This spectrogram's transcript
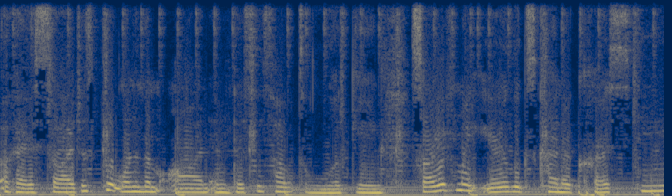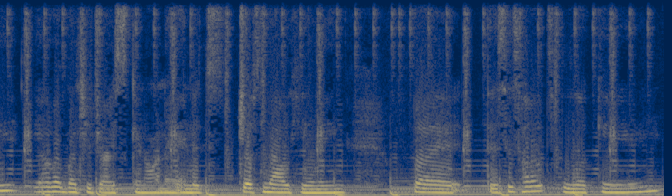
Okay, so I just put one of them on and this is how it's looking. Sorry if my ear looks kind of crusty. You have a bunch of dry skin on it and it's just now healing. But this is how it's looking.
